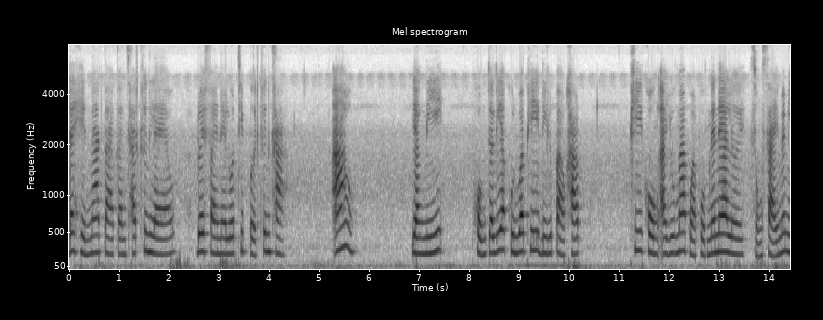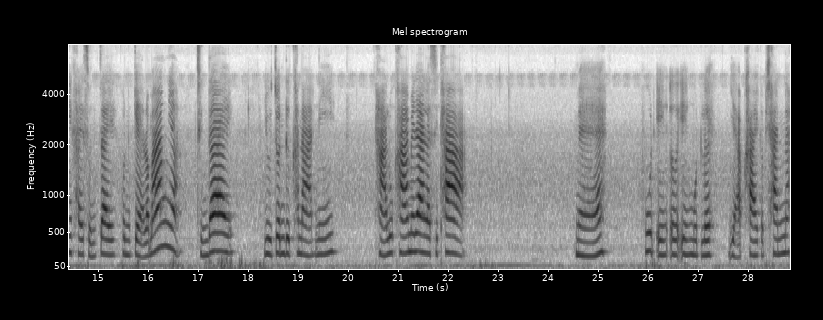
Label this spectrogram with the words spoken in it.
ได้เห็นหน้าตากันชัดขึ้นแล้ว ด้วยไฟในรถที่เปิดขึ้นค่ะ อ้าว อย่างนี้ผมจะเรียกคุณว่าพี่ดีหรือเปล่าครับ พี่คงอายุมากกว่าผมแน่ ๆ เลย สงสัยไม่มีใครสนใจ คนแก่ละมั้งเนี่ย ถึงได้ อยู่จนดึกขนาดนี้ หาลูกค้าไม่ได้ละสิท่าแหมพูดเองเออเองหมดเลย หยาบคายกับฉันนะ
